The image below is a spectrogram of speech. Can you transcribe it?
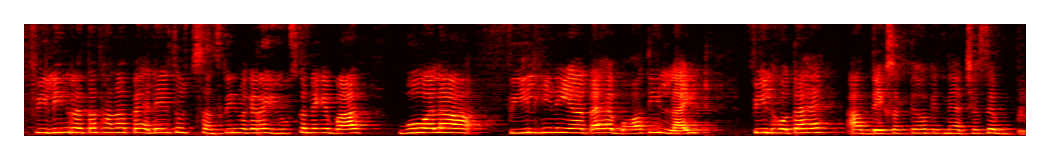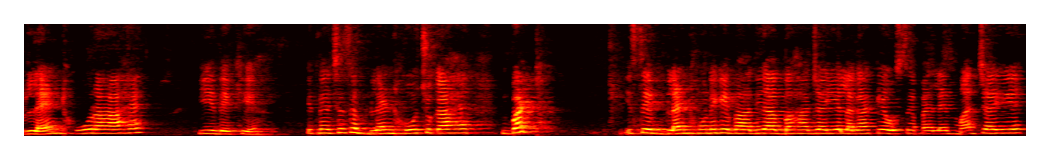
फीलिंग रहता था ना, पहले तो सनस्क्रीन वगैरह यूज़ करने के बाद, वो वाला फील ही नहीं आता है, बहुत ही लाइट फील होता है। आप देख सकते हो कितने अच्छे से ब्लेंड हो रहा है। ये देखिए, कितने अच्छे से ब्लेंड हो चुका है बट इसे ब्लेंड होने के बाद ही आप बाहर जाइए, लगा के उससे पहले मत जाइए।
